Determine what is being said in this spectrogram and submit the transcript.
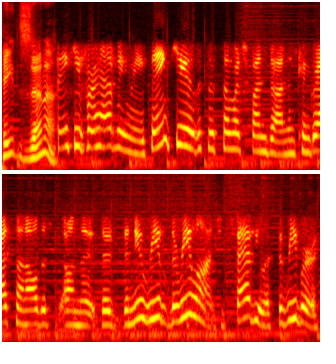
Kate Zenna. Thank you for having me. Thank you. This is so much fun, John, and congrats on all this on the the, the new re- the relaunch. It's fabulous. The rebirth.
